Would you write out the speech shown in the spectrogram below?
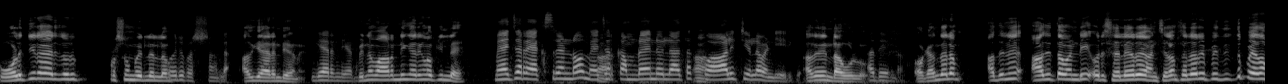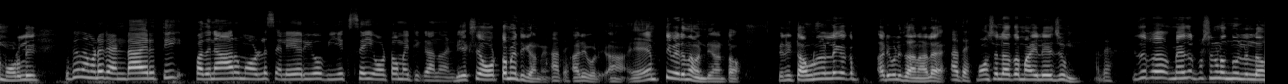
ക്വാളിറ്റിയുടെ കാര്യത്തിൽ ഒരു പ്രശ്നം വരില്ലല്ലോ? ഒരു പ്രശ്നമില്ല. അത് ഗ്യാരണ്ടിയാണ് ഗ്യാരണ്ടിയാണ് പിന്നെ വാറണ്ടിയും കാര്യങ്ങളൊക്കെ ഇല്ലേ? മേജർ ആക്സിഡന്റോ മേജർ കംപ്ലൈന്റോ ഇല്ലാത്ത ക്വാളിറ്റി ഉള്ള വണ്ടിയായിരിക്കും. അതേ ഉണ്ടാവുള്ളൂ. ഓക്കെ എന്തായാലും അതിന് ആദ്യത്തെ വണ്ടി ഒരു സെലറി കാണിച്ചു തരാം. സെലറി ഇപ്പോൾ ഇതിപ്പോൾ ഏതാ മോഡൽ ഇത് നമ്മുടെ രണ്ടായിരത്തി പതിനാറ് model Celerio V X I automatic ആണ് വണ്ടി വി എക്സ് ഓട്ടോമാറ്റിക് ആണ്. അടിപൊളി. ആ എം ടി വരുന്ന വണ്ടിയാണ് കേട്ടോ പിന്നെ ടൗണുകളിലേക്കൊക്കെ അടിപൊളി സാധനം അല്ലേ. മോശമില്ലാത്ത മൈലേജും. അതെ. മേജർ പ്രശ്നങ്ങളൊന്നും ഇല്ലല്ലോ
